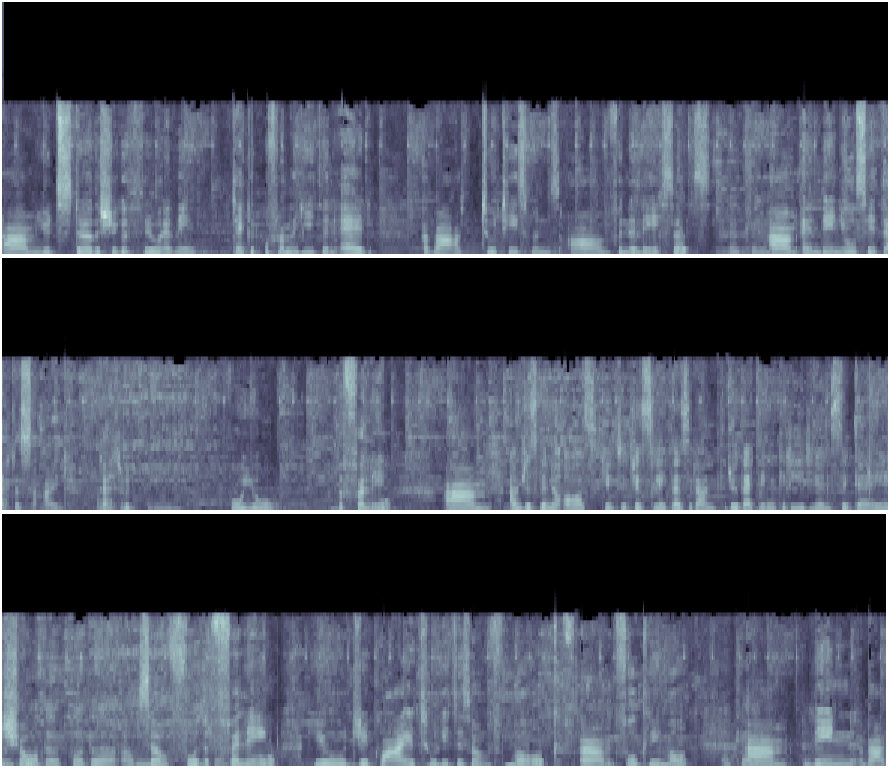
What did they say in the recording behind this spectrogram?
Um, you'd stir the sugar through and then take it off from the heat and add about two teaspoons of vanilla essence. Okay. um, and then you'll set that aside. That would be for your the filling. Um, I'm just going to ask you to just let us run through that ingredients again Sure. for the for the um so for the sure. filling, you would require two liters of milk, um, full cream milk. okay. Um, then about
